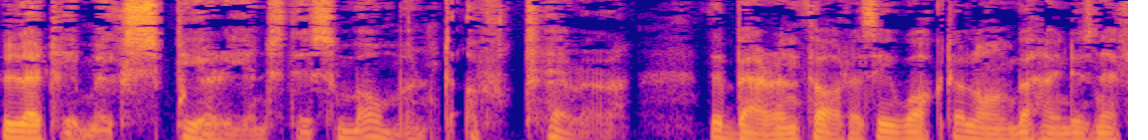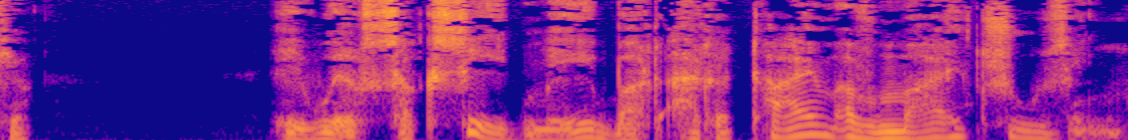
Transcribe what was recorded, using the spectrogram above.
Let him experience this moment of terror, the Baron thought as he walked along behind his nephew. He will succeed me, but at a time of my choosing.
